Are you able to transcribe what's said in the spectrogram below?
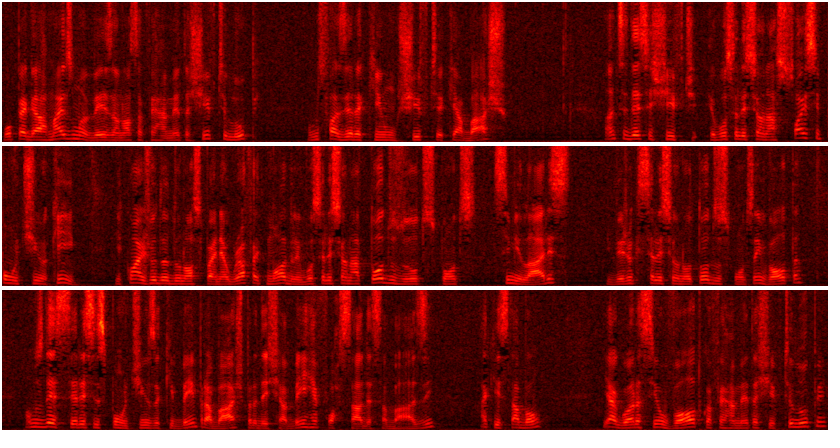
vou pegar mais uma vez a nossa ferramenta Shift Loop, vamos fazer aqui um Shift aqui abaixo. Antes desse Shift, eu vou selecionar só esse pontinho aqui, e com a ajuda do nosso painel Graphite Modeling, vou selecionar todos os outros pontos similares, e vejam que selecionou todos os pontos em volta. Vamos descer esses pontinhos aqui bem para baixo, para deixar bem reforçada essa base. Aqui está bom. E agora sim eu volto com a ferramenta Shift Loop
